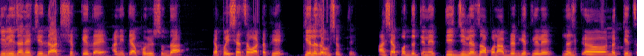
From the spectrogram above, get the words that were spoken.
केली जाण्याची दाट शक्यता आहे आणि त्यापूर्वी सुद्धा या पैशाचं वाटप हे केलं जाऊ शकते. अशा पद्धतीने तीस जिल्ह्याचं आपण अपडेट घेतलेले आहे. नक्कीच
